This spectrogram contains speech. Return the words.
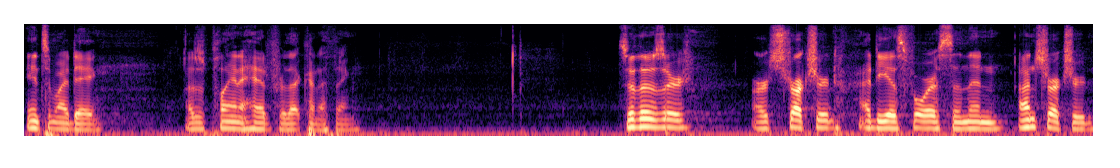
into my day. I just plan ahead for that kind of thing. So those are, are structured ideas for us and then unstructured.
